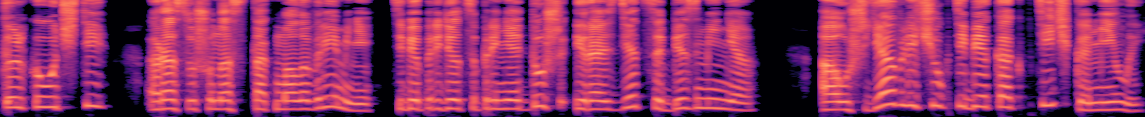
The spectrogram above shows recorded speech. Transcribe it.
«Только учти, раз уж у нас так мало времени, тебе придется принять душ и раздеться без меня. А уж я влечу к тебе, как птичка, милый».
